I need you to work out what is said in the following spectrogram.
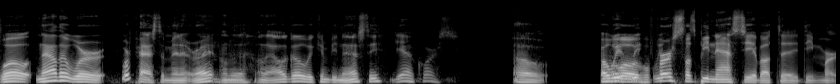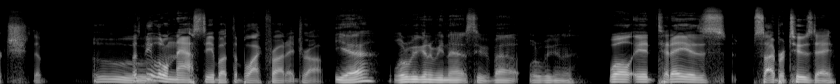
Well, now that we're we're past a minute, right? Mm-hmm. On the on the algo, we can be nasty. Yeah, of course. Oh, Oh, we, Whoa, we- well, we- first, let's be nasty about the the merch. The Ooh. let's be a little nasty about the Black Friday drop. Yeah. What are we gonna be nasty about? What are we gonna? Well, it today is Cyber Tuesday.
